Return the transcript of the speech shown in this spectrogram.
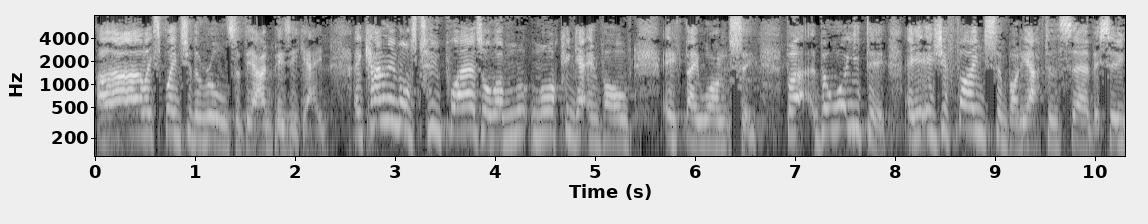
I'll explain to you the rules of the I'm busy game. It kind of involves two players, although more can get involved if they want to. But, but what you do is you find somebody after the service who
